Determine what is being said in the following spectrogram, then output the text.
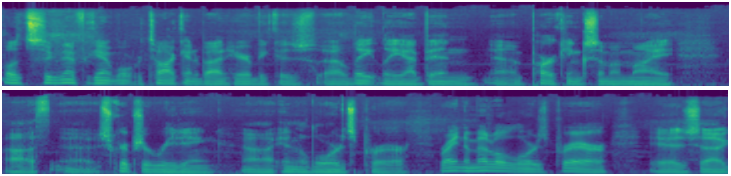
Well, it's significant what we're talking about here because uh, lately I've been uh, parking some of my uh, uh scripture reading uh, in the Lord's Prayer. Right in the middle of the Lord's Prayer is uh,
